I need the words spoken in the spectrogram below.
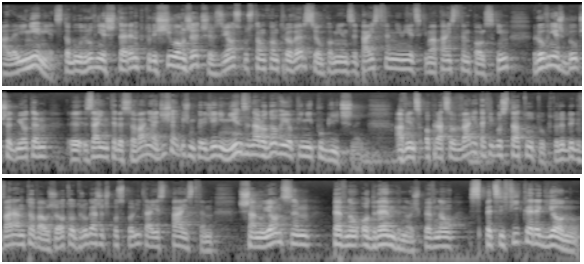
ale i Niemiec. To był również teren, który siłą rzeczy w związku z tą kontrowersją pomiędzy państwem niemieckim a państwem polskim również był przedmiotem y, zainteresowania, dzisiaj byśmy powiedzieli międzynarodowej opinii publicznej. A więc opracowywanie takiego statutu, który by gwarantował, że oto II Rzeczpospolita jest państwem szanującym pewną odrębność, pewną specyfikę regionu,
